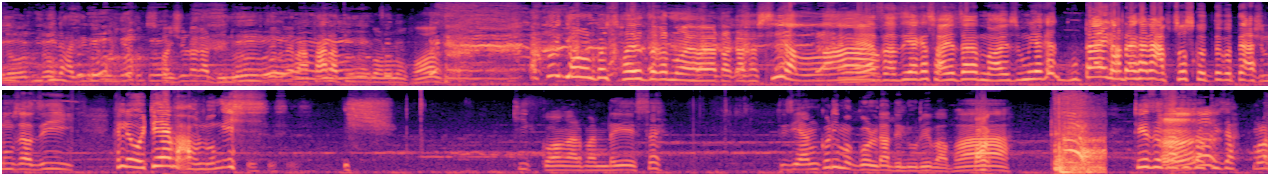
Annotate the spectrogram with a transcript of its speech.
এই দুই দিন হাজিরে করিয়ে তো 600 টাকা দিনু যেগুলো রাতারাতি গড়নো হল আর তুই কেমন কই 6 টাকা 9000 টাকা আসছি আল্লাহ হ্যাঁ চাচি একে ছয়ের জায়গায় নয় মুই একে গোটাই ঘাটা খানে আফসোস করতে করতে আসলুম চাচি খালি ওইটাই ভাবলুম ইস ইস কি কং আর পান্ডে এসে। তুই যে আং করি মোক গোলটা দিলু রে বাবা। ঠিক আছে যা তুই যা মোরা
